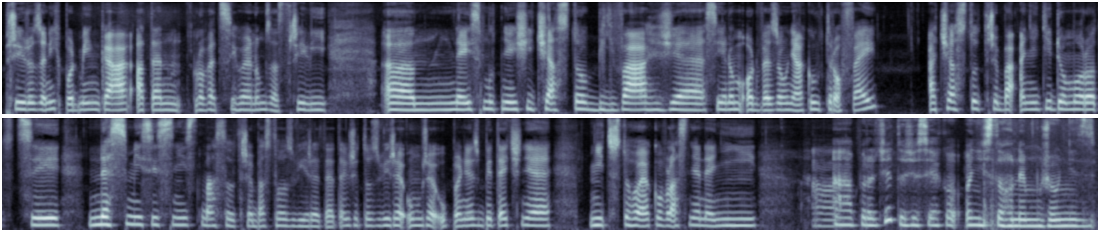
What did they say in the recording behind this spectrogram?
přirozených podmínkách a ten lovec si ho jenom zastřelí. Um, nejsmutnější často bývá, že si jenom odvezou nějakou trofej, a často třeba ani ti domorodci nesmí si sníst maso třeba z toho zvířete, takže to zvíře umře úplně zbytečně, nic z toho jako vlastně není a... a proč je to, že si jako oni z toho nemůžou nic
